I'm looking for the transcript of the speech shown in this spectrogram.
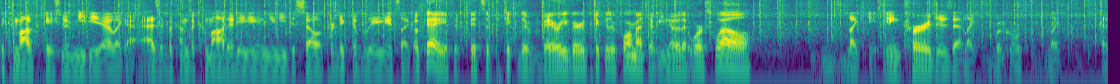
the commodification of media like as it becomes a commodity and you need to sell it predictably it's like okay if it fits a particular very very particular format that we know that works well like it, it encourages that like reg- like that,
